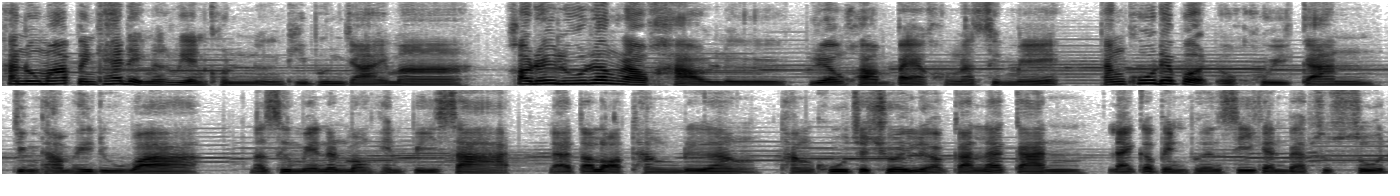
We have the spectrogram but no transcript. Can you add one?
ธานุมะเป็นแค่เด็กนักเรียนคนหนึ่งที่เพิ่งย้ายมา เขาได้รู้เรื่องราวข่าวลือ เรื่องความแปลกของนัตสึเมะทั้งคู่ได้เปิดอกคุยกัน จึงทำให้ดูว่า นัตสึเมะนั้นมองเห็นปีศาจและตลอดทั้งเรื่อง ทั้งคู่จะช่วยเหลือกันและกัน และก็เป็นเพื่อนซีกันแบบสุด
